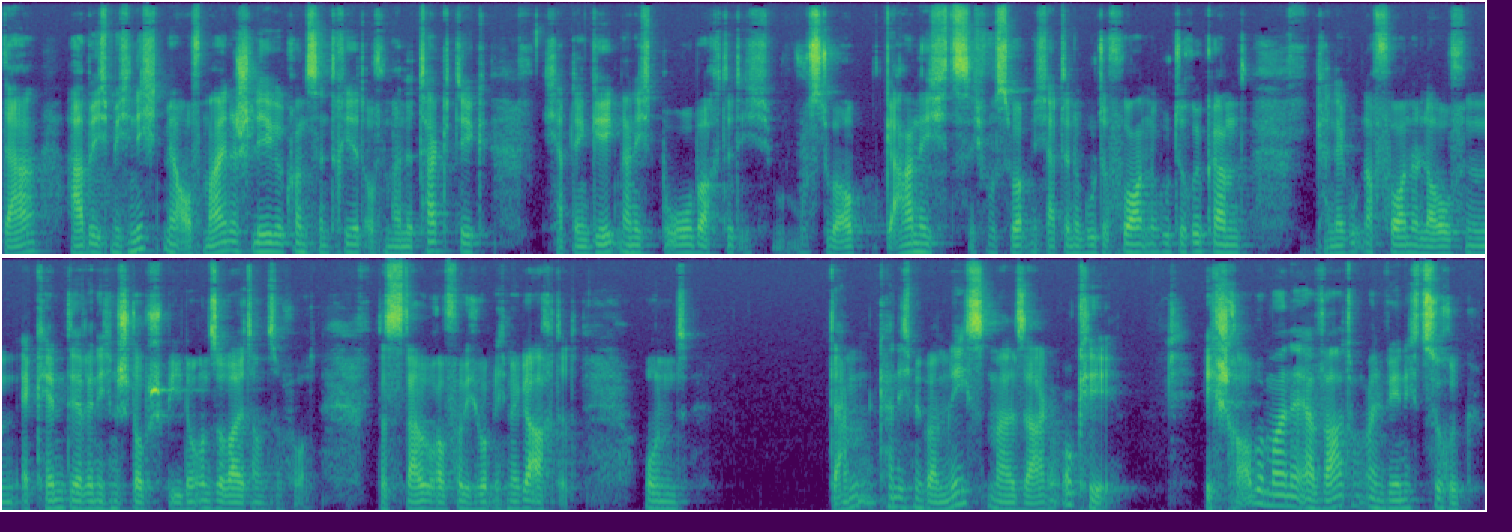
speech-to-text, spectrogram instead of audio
Da habe ich mich nicht mehr auf meine Schläge konzentriert, auf meine Taktik. Ich habe den Gegner nicht beobachtet. Ich wusste überhaupt gar nichts. Ich wusste überhaupt nicht, hat er eine gute Vorhand, eine gute Rückhand, kann er gut nach vorne laufen, erkennt er, wenn ich einen Stopp spiele und so weiter und so fort. Das darauf habe ich überhaupt nicht mehr geachtet. Und dann kann ich mir beim nächsten Mal sagen, okay, ich schraube meine Erwartung ein wenig zurück.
